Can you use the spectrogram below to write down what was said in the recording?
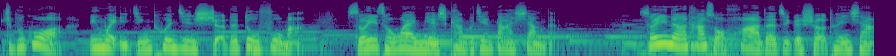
只不过因为已经吞进蛇的肚腹嘛，所以从外面是看不见大象的。所以呢，他所画的这个蛇吞象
